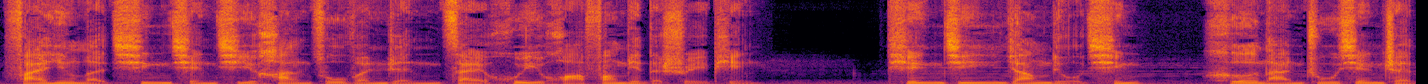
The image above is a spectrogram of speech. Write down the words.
反映了清前期汉族文人在绘画方面的水平。天津杨柳青、河南朱仙镇、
